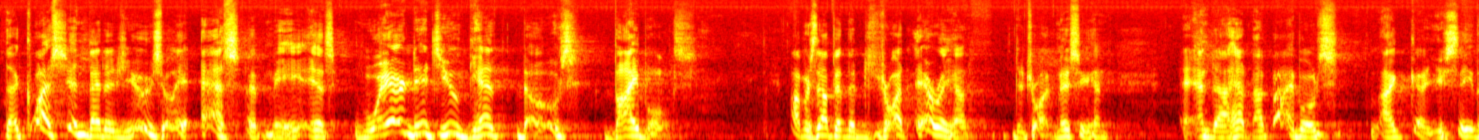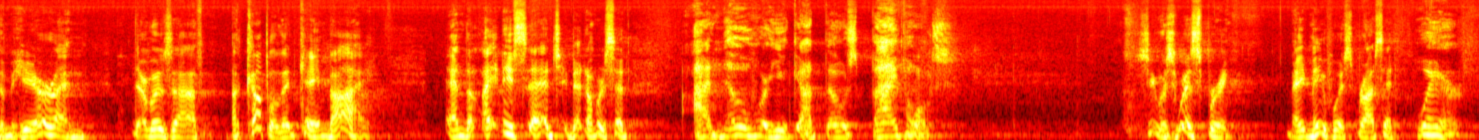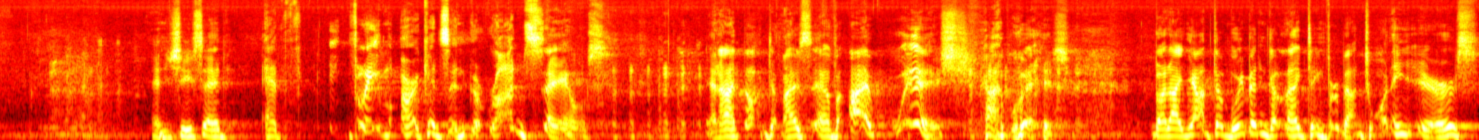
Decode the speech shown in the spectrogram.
the question that is usually asked of me is where did you get those Bibles? I was up in the Detroit area, Detroit, Michigan, and I had my Bibles like uh, you see them here, and there was a a couple that came by. And the lady said, she bent over and said, I know where you got those Bibles. She was whispering, made me whisper. I said, Where? And she said, At flea markets and garage sales. and I thought to myself, I wish, I wish. But I got them, we've been collecting for about 20 years.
